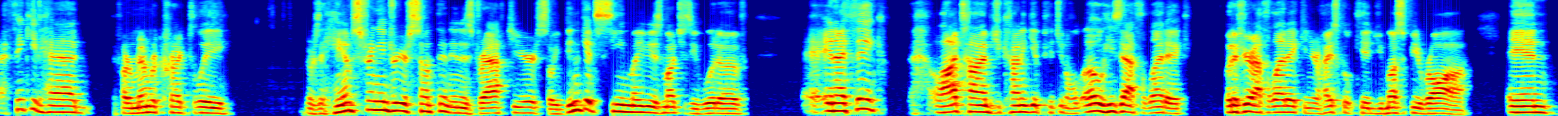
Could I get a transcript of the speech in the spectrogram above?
I think he'd had, if I remember correctly, there was a hamstring injury or something in his draft year. So he didn't get seen maybe as much as he would have. And I think a lot of times you kind of get pigeonholed. Oh, he's athletic. But if you're athletic and you're a high school kid, you must be raw. And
